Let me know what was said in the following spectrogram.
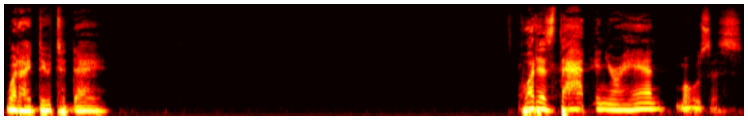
what I do today. What is that in your hand, Moses?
